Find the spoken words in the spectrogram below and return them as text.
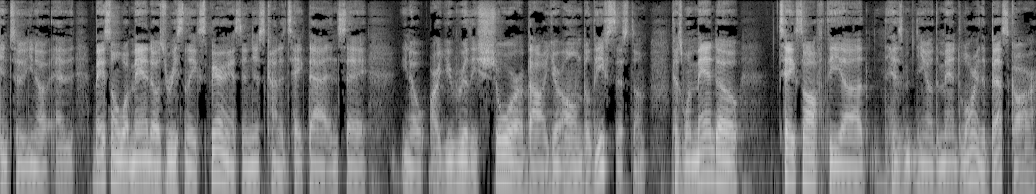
into you know based on what Mando Mando's recently experienced, and just kind of take that and say, you know, are you really sure about your own belief system? Because when Mando takes off the uh his you know the Mandalorian the Beskar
